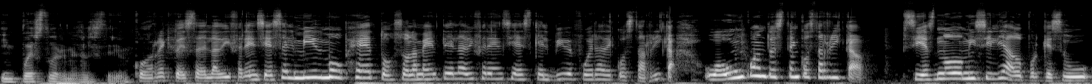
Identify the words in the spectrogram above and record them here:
impuesto de remesas al exterior. Correcto, esa es la diferencia. Es el mismo objeto, solamente la diferencia es que él vive fuera de Costa Rica. O aun cuando esté en Costa Rica, si es no domiciliado porque su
